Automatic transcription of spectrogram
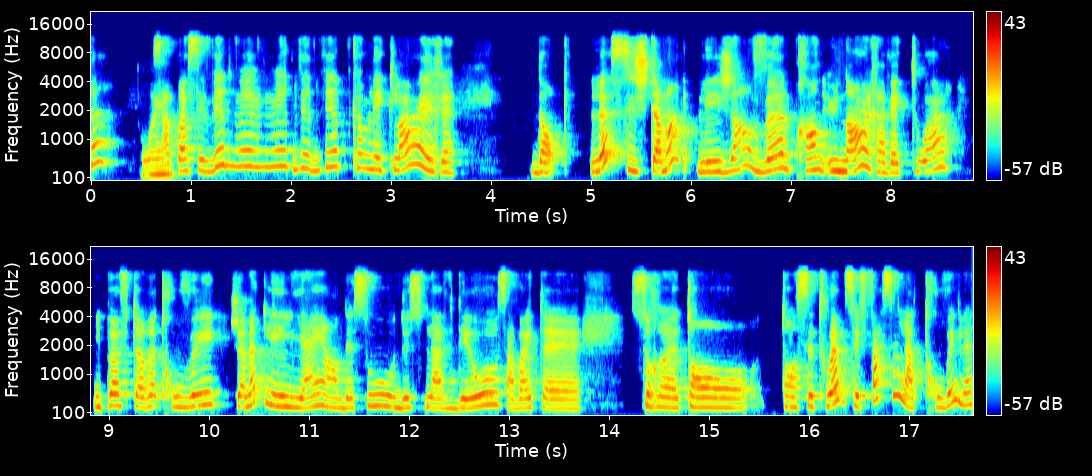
hein? Ça a passé vite, vite, vite, vite, vite, comme l'éclair. Donc, là, si justement les gens veulent prendre une heure avec toi, ils peuvent te retrouver. Je vais mettre les liens en dessous, au-dessus de la vidéo. Ça va être euh, sur euh, ton, ton site web. C'est facile à te trouver. Là.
